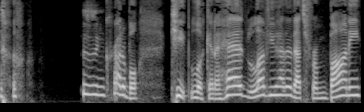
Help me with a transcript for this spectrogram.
this is incredible. Keep looking ahead. Love you, Heather. That's from Bonnie.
